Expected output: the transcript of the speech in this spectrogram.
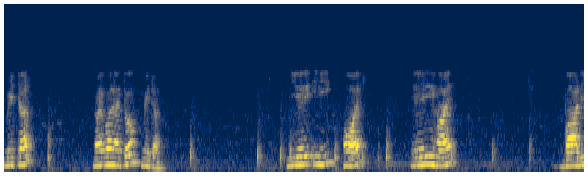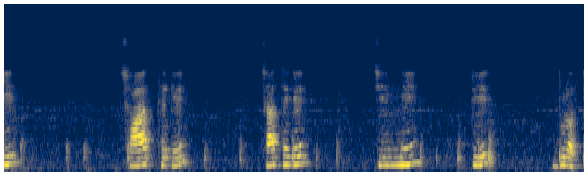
মিটার, নয় পয়েন্ট এত মিটার। এ ই হয় এই হয় বাড়ির ছাদ থেকে ছাদ থেকে চিমনিটির দূরত্ব।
